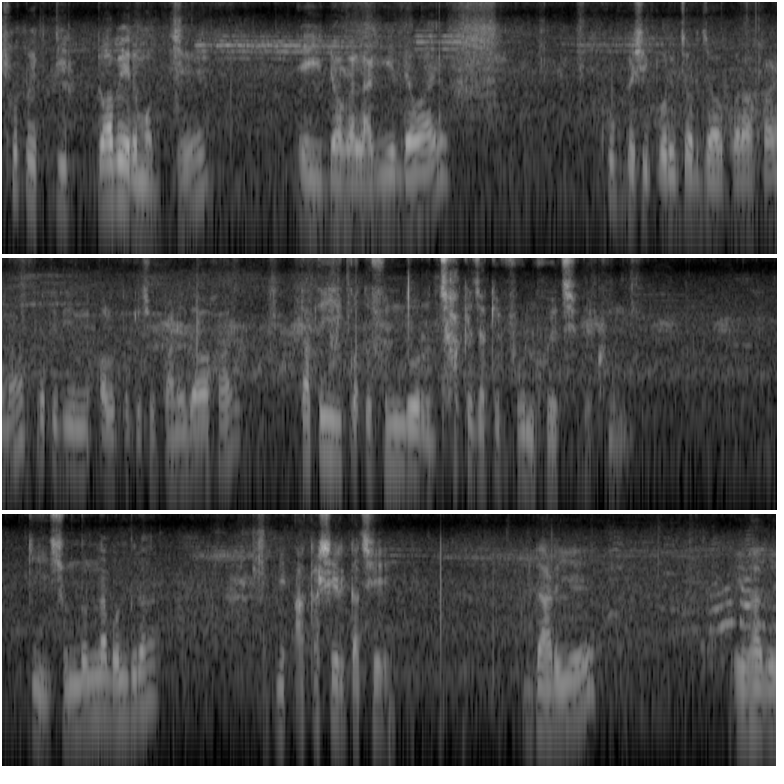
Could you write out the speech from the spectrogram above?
ছোট একটি টবের মধ্যে এই ডগা লাগিয়ে দেওয়ায় খুব বেশি পরিচর্যাও করা হয় না। প্রতিদিন অল্প কিছু পানি দেওয়া হয়। তাতেই কত সুন্দর ঝাঁকে ঝাঁকে ফুল হয়েছে, দেখুন। কি সুন্দর না বন্ধুরা? আপনি আকাশের কাছে দাঁড়িয়ে এভাবে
